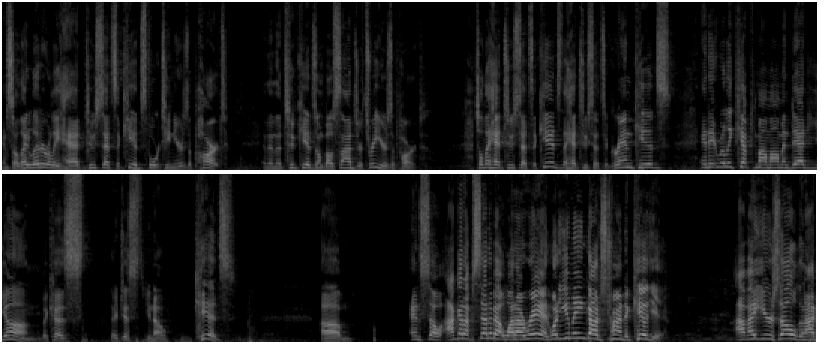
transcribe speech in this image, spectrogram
And so they literally had two sets of kids 14 years apart, and then the two kids on both sides are three years apart. So they had two sets of kids, they had two sets of grandkids, and it really kept my mom and dad young because they're just, you know, kids. Um, and so I got upset about what I read. What do you mean God's trying to kill you? I'm eight years old and I,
